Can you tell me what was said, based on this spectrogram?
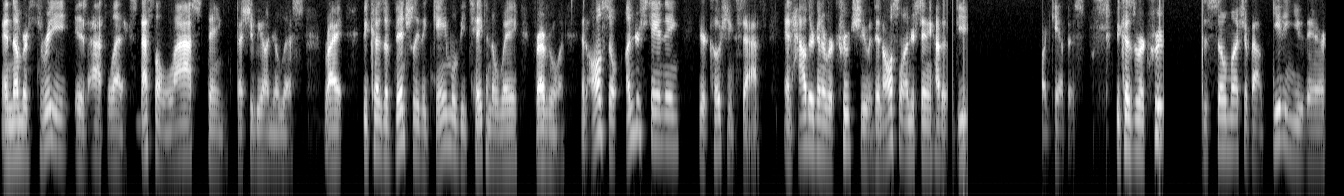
And number three is athletics. That's the last thing that should be on your list, right? because eventually the game will be taken away for everyone. And also understanding your coaching staff and how they're going to recruit you, and then also understanding how to deal on campus because the recruit is so much about getting you there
